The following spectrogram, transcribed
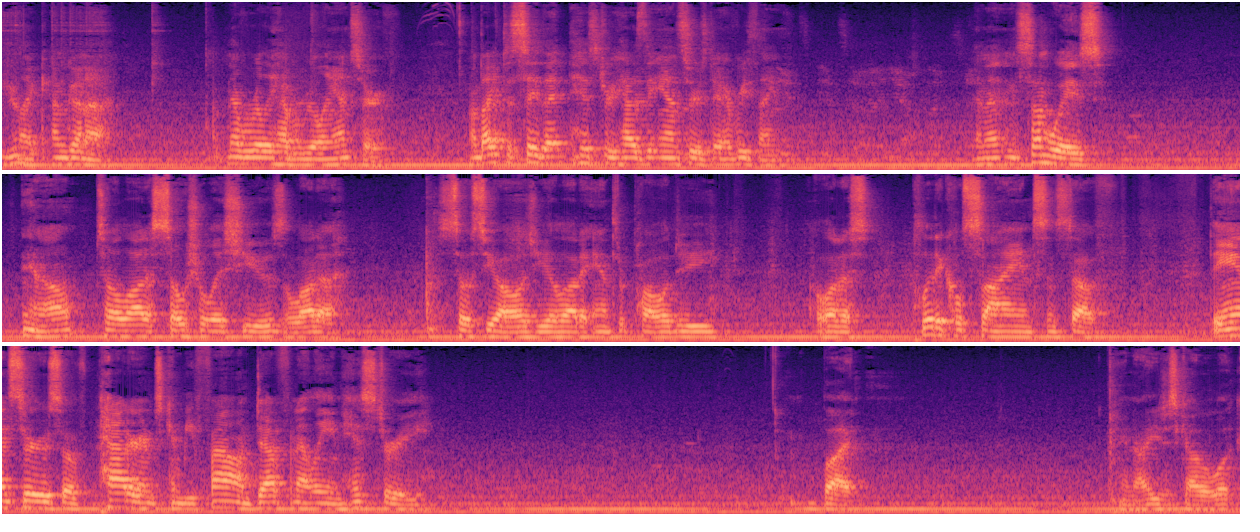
Yeah. Like, I'm gonna never really have a real answer. I'd like to say that history has the answers to everything. And in some ways, you know, to a lot of social issues, a lot of sociology, a lot of anthropology, a lot of political science and stuff, the answers of patterns can be found definitely in history. But, you know, you just gotta look.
